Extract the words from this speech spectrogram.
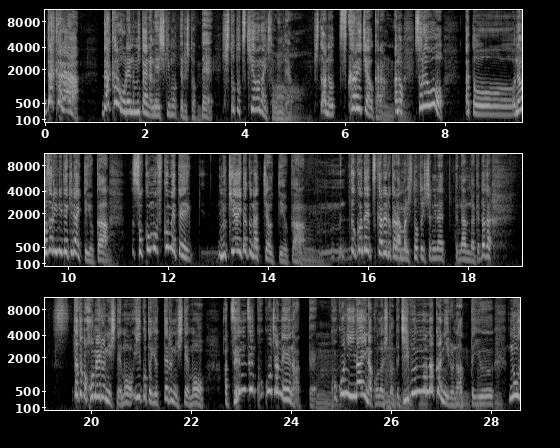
だからだから俺のみたいな名式持ってる人って人と付き合わない人多いんだよ。人あの疲れちゃうから、うんあのそれをあとなおざりにできないっていうか、そこも含めて向き合いたくなっちゃうっていうか、うん。どこで疲れるからあんまり人と一緒にいないってなるんだけどだから例えば褒めるにしてもいいこと言ってるにしてもあ全然ここじゃねえなって、うん。ここにいないなこの人って、うん。自分の中にいるなっていうの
